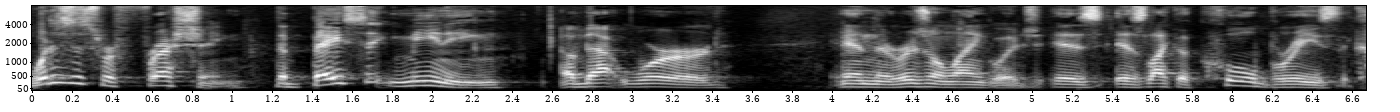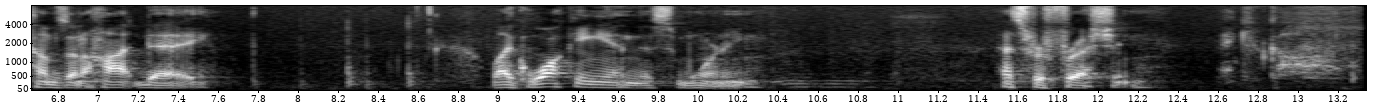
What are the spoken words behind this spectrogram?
What is this refreshing? The basic meaning of that word in the original language is, is like a cool breeze that comes on a hot day, like walking in this morning. That's refreshing. Thank you, God.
